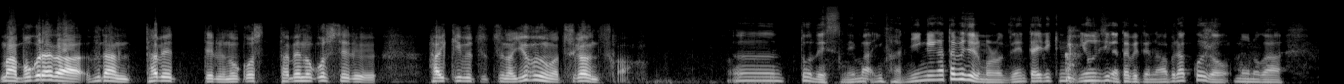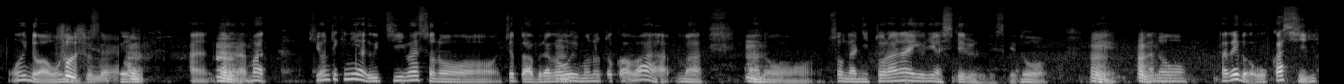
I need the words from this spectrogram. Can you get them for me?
まあ僕らが普段食べてる、残し、食べ残してる廃棄物っていうのは油分は違うんですか？うーんとですね、まあ今、人間が食べてるもの、全体的に 日本人が食べてるのは脂っこいがものが多いのは多いんそうでですすけど、よね。あだからまあ、基本的にはうちはその、ちょっと油が多いものとかは、まあ、うんあの、そんなに取らないようにはしてるんですけど、うん。あの、例えばお菓子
